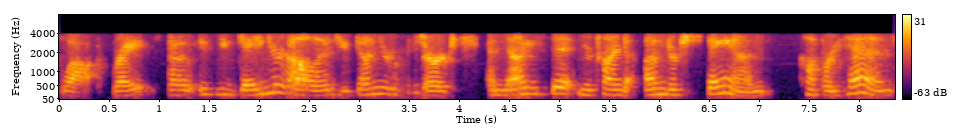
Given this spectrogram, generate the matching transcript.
flop, right? So if you gain your knowledge, you've done your research, and now you sit and you're trying to understand, comprehend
